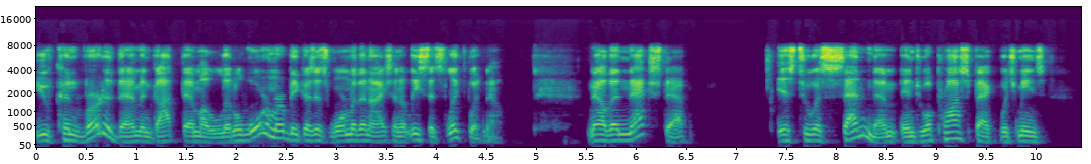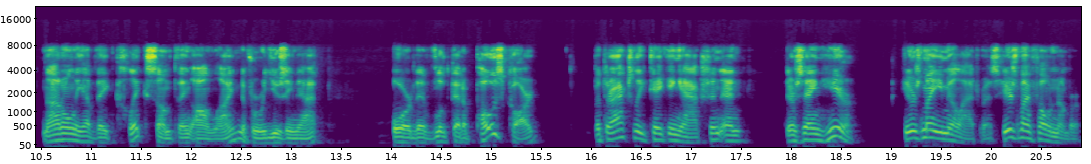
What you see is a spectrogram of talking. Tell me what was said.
you've converted them and got them a little warmer because it's warmer than ice and at least it's liquid now. Now, the next step is to ascend them into a prospect, which means not only have they clicked something online, if we're using that, or they've looked at a postcard, but they're actually taking action and they're saying, here, here's my email address, here's my phone number,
